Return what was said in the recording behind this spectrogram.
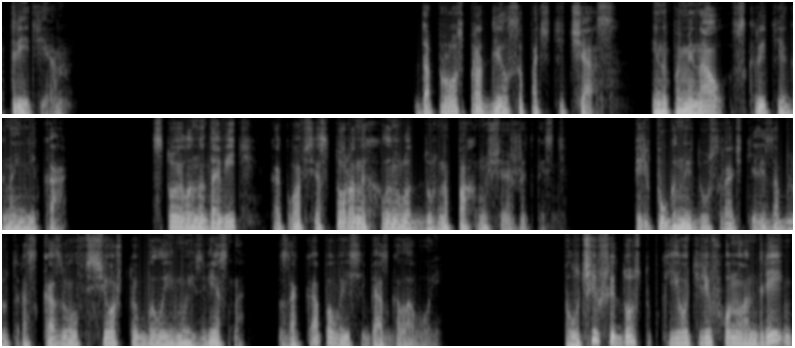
третья. Допрос продлился почти час и напоминал вскрытие гнойника. Стоило надавить, как во все стороны хлынула дурно пахнущая жидкость. Перепуганный до усрачки Лизаблюд рассказывал все, что было ему известно, закапывая себя с головой. Получивший доступ к его телефону Андрей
